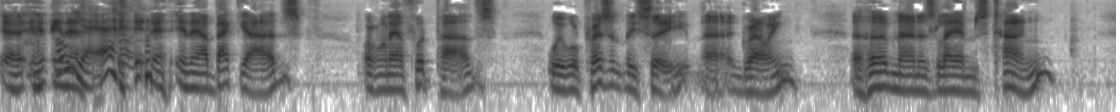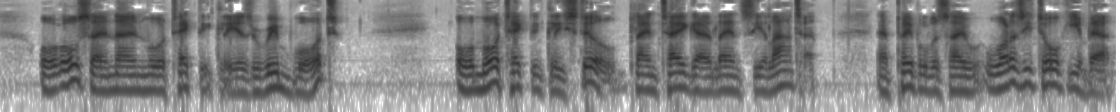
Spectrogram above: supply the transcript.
Uh, in, in Oh, our, yeah. in, in our backyards or on our footpaths, we will presently see uh, growing a herb known as lamb's tongue, or also known more technically as ribwort, or more technically still, Plantago lanceolata. Now, people will say, What is he talking about?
